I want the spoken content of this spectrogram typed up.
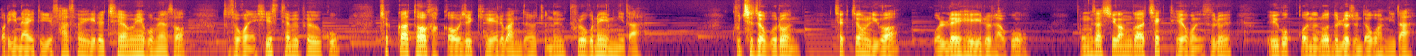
어린아이들이 사서의 일을 체험해보면서 도서관의 시스템을 배우고 책과 더 가까워질 기회를 만들어주는 프로그램입니다. 구체적으로는 책 정리와 원래 회의를 하고 봉사시간과 책 대여 건수를 7건으로 늘려준다고 합니다.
